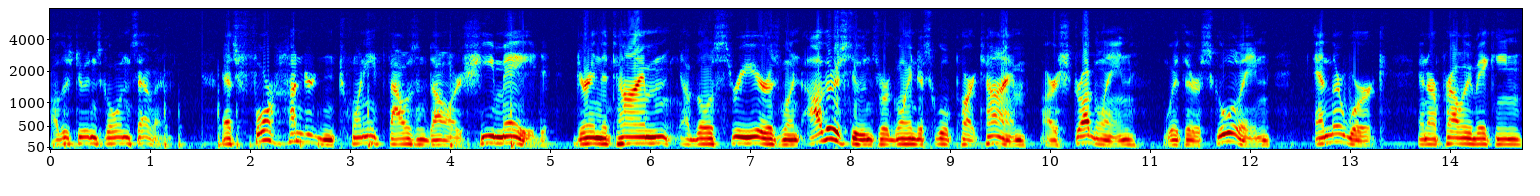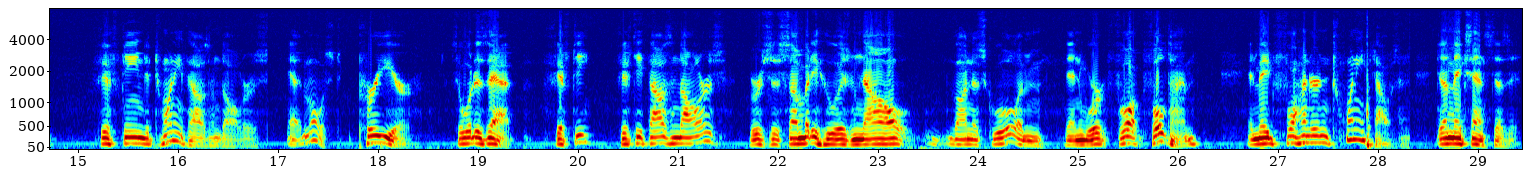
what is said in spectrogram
Other students go in seven. That's $420,000 she made during the time of those three years when other students who are going to school part-time are struggling with their schooling and their work and are probably making fifteen to twenty thousand dollars at most per year. So what is that? Fifty, fifty thousand dollars versus somebody who has now gone to school and then worked full, full time and made four hundred and twenty thousand. Doesn't make sense, does it?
